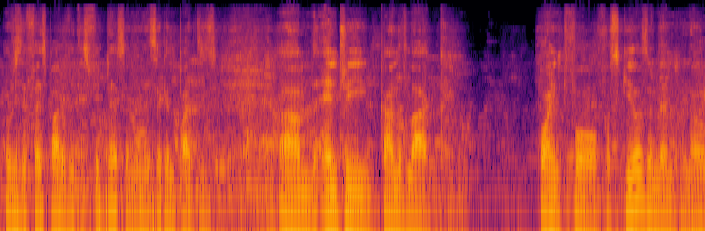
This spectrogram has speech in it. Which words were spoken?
obviously, the first part of it is fitness, and then the second part is um, the entry kind of like point for, for skills. And then, you know,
